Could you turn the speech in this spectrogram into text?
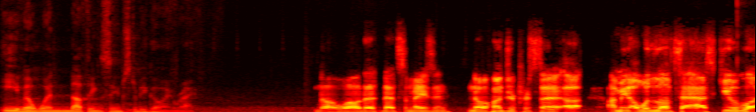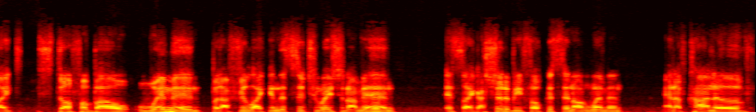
even when nothing seems to be going right. No, well, that that's amazing. No, hundred percent. Uh, I mean, I would love to ask you like stuff about women, but I feel like in the situation I'm in, it's like I shouldn't be focusing on women, and I've kind of,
